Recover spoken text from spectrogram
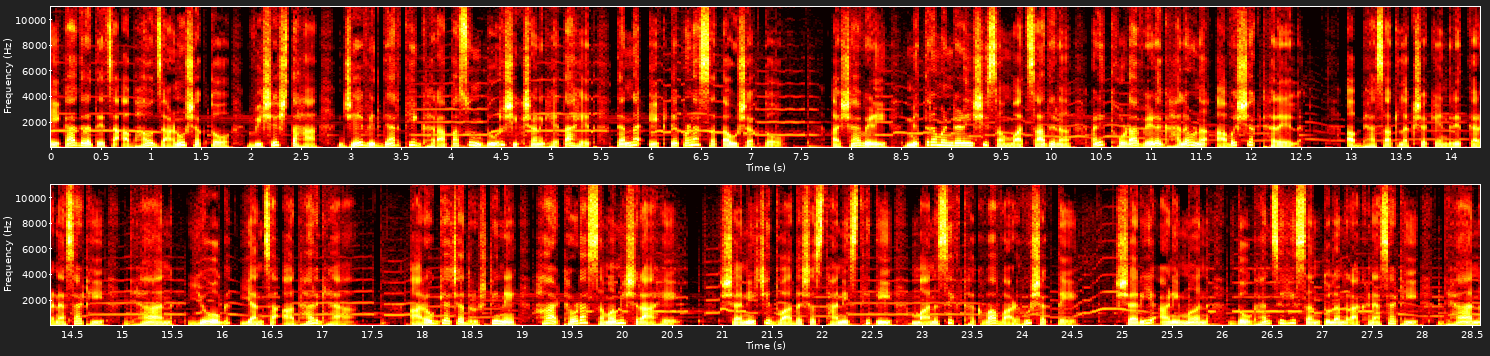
एकाग्रतेचा अभाव जाणू शकतो. विशेषत जे विद्यार्थी घरापासून दूर शिक्षण घेत आहेत त्यांना एकटेपणा सतावू शकतो. अशा वेळी मित्रमंडळींशी संवाद साधणं आणि थोडा वेळ घालवणं आवश्यक ठरेल. अभ्यासात लक्ष केंद्रित करण्यासाठी ध्यान योग यांचा आधार घ्या. आरोग्याच्या दृष्टीने हा आठवडा सममिश्र आहे. शनीची द्वादशस्थानी स्थिती मानसिक थकवा वाढवू शकते. शरीर आणि मन दोघांचेही संतुलन राखण्यासाठी ध्यान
